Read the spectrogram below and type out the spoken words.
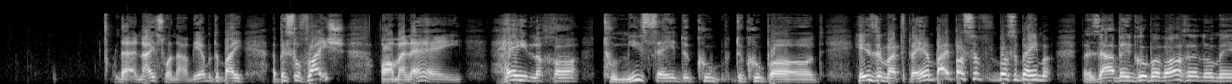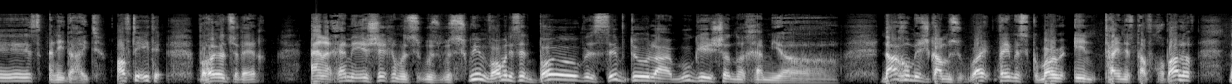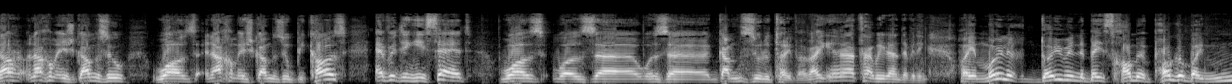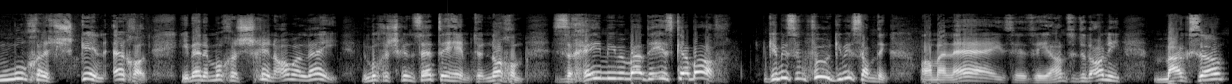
that a nice one, I'll be able to buy a bissel fleisch. Amalei, hey lecha, to me say the kup the. Here's a matbeh and buy basa basa behema. Vazaben kupa vacha lumis, and he died after eating. Vahoyot and Nehemiah Yishichem was, was, was screaming for him and he said, Bo v'sivdu la'rugi shal Nehemiah. Nachum Ish Gamzu, right? Famous Gemara in Tainis Tav Chovalov. Nachum Ish Gamzu was, Nachum Ish Gamzu because everything he said was, was, uh, was, uh, Gamzu Tova, right? Yeah, that's how we learned everything. Hoy moilich doirin the base chome poga by mucha shkin echot. He met a mucha shkin, omalei. The mucha shkin said to him, to Nachum, Zechei mi memad iskabach. Give me some food, give me something. Amalei says the answer to the Oni, Magsa,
